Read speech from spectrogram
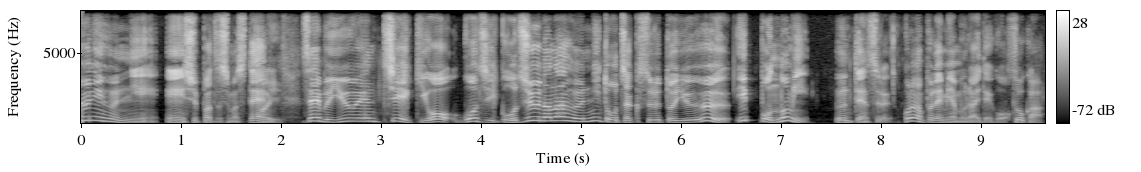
12分にえー出発しまして、はい。西武遊園地駅を5時57分に到着するという1本のみ運転する。これがプレミアムフライデー号。そうか。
